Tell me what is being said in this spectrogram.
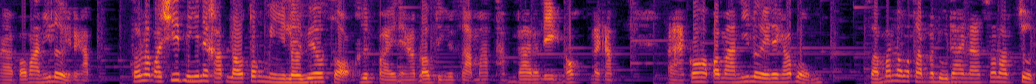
อ่าประมาณนี้เลยนะครับสำหรับอาชีพนี้นะครับ เราต้องมีเลเวล2ขึ้นไปนะครับ เราถึงจะสามารถทำได้นั่นเองเนาะนะครับ อ่าก็ประมาณนี้เลยนะครับผม สามารถลองมาทำกันดูได้นะสำหรับจุด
